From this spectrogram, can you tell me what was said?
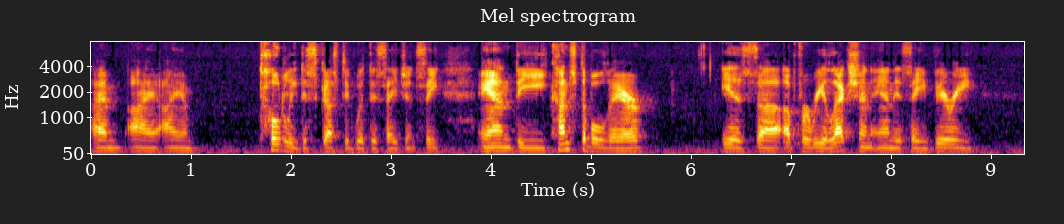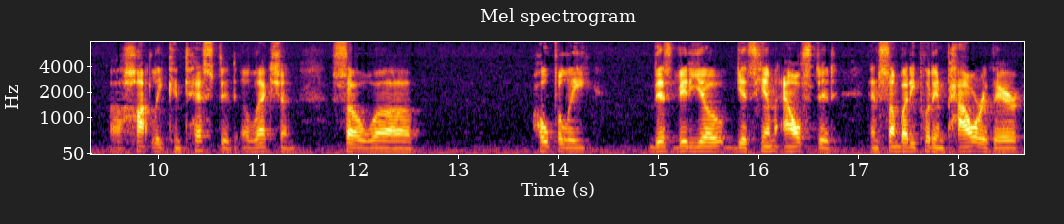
I'm, I, I am totally disgusted with this agency. And the constable there is uh, up for reelection, and it's a very uh, hotly contested election. So uh, hopefully this video gets him ousted and somebody put in power there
